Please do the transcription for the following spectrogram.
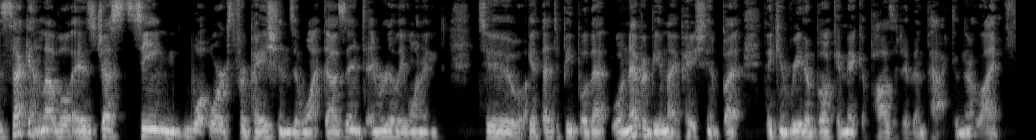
the second level is just seeing what works for patients and what doesn't, and really wanting to get that to people that will never be my patient, but they can read a book and make a positive impact in their life.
